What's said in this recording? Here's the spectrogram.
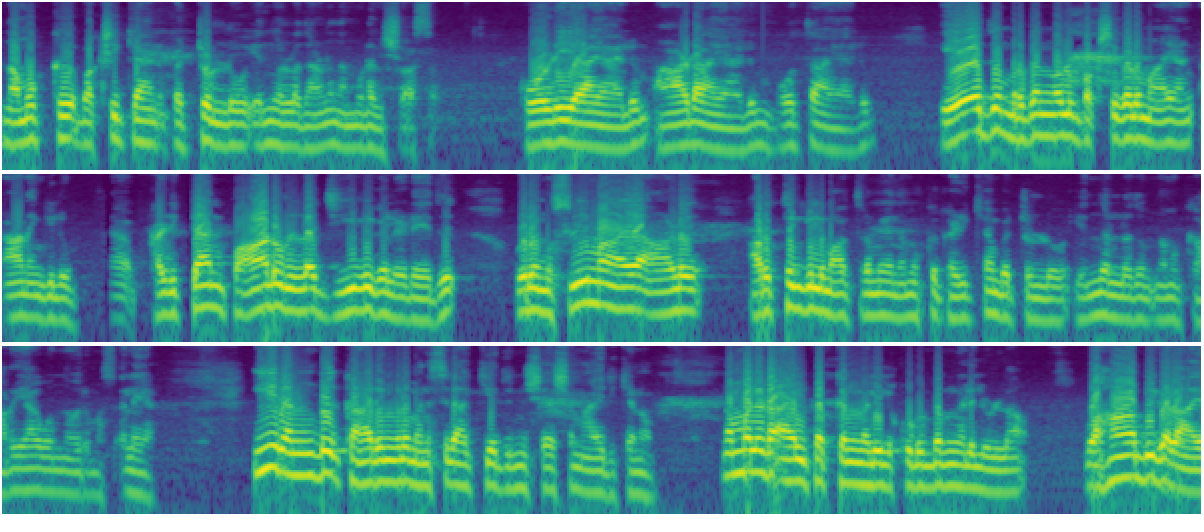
നമുക്ക് ഭക്ഷിക്കാൻ പറ്റുള്ളൂ എന്നുള്ളതാണ് നമ്മുടെ വിശ്വാസം. കോഴിയായാലും ആടായാലും പോത്തായാലും ഏത് മൃഗങ്ങളും പക്ഷികളുമായ ആണെങ്കിലും കഴിക്കാൻ പാടുള്ള ജീവികളുടേത് ഒരു മുസ്ലിമായ ആൾ അറുത്തെങ്കിൽ മാത്രമേ നമുക്ക് കഴിക്കാൻ പറ്റുള്ളൂ എന്നുള്ളതും നമുക്ക് അറിയാവുന്ന ഒരു മസലയാണ്. ഈ രണ്ട് കാര്യങ്ങൾ മനസ്സിലാക്കിയതിനു ശേഷമായിരിക്കണം നമ്മളുടെ അയൽപ്പക്കങ്ങളിൽ കുടുംബങ്ങളിലുള്ള വഹാബികളായ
